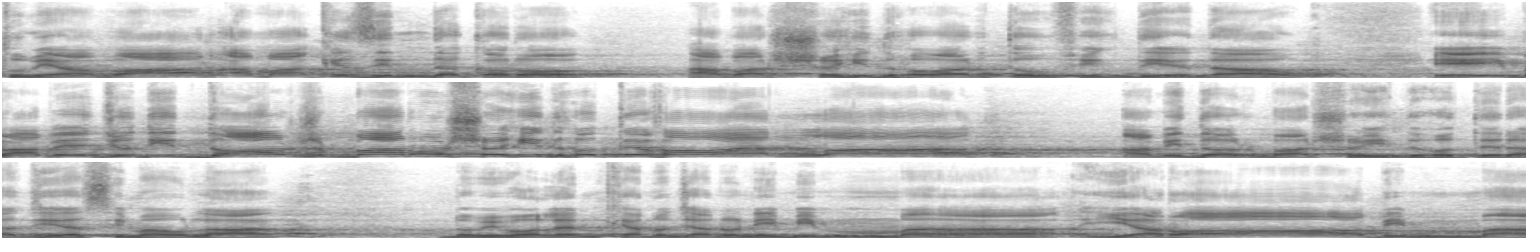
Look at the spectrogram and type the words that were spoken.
তুমি আবার আমাকে জিন্দা করো, আবার শহীদ হওয়ার তৌফিক দিয়ে দাও। এইভাবে যদি দশ বারো শহীদ হতে হয়, আল্লাহ, আমি দরবার শহীদ হতে রাজি আছি, মাওলা। নবী বলেন, কেন জানো নি? মিম্মা ইয়ার, বিম্মা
